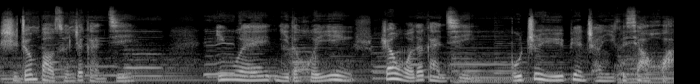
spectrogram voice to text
始终保存着感激，因为你的回应让我的感情不至于变成一个笑话。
